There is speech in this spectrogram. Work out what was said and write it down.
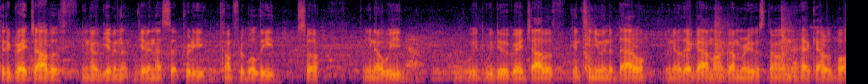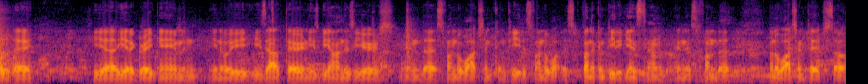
did a great job of you know giving giving us a pretty comfortable lead. So, you know, we we we do a great job of continuing the battle. You know, their guy Montgomery was throwing the heck out of the ball today. He uh, he had a great game, and you know he, he's out there and he's beyond his years, and uh, it's fun to watch him compete. It's fun to wa- it's fun to compete against him, and it's fun to fun to watch him pitch. So.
